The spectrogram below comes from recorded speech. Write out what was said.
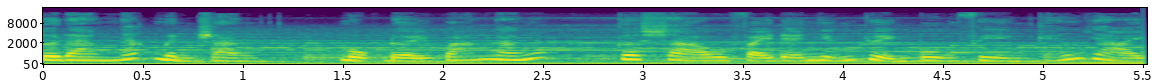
Tôi đang nhắc mình rằng, một đời quá ngắn, cơ sao phải để những chuyện buồn phiền kéo dài.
